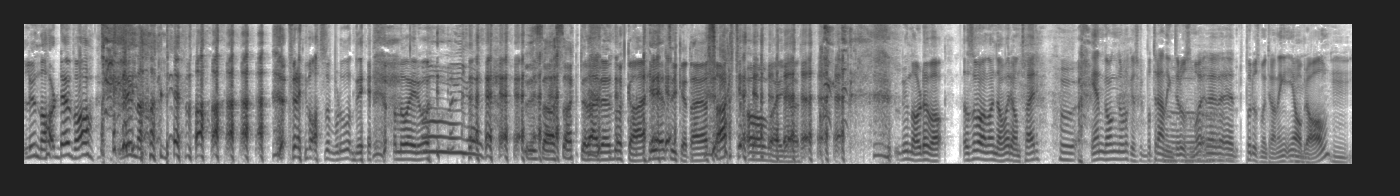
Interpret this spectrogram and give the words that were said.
'Luna har daua! Luna har daua!' For han var så blodig og lå i ro. Oh my god. Hvis jeg har sagt det der, det er noe jeg helt sikkert jeg har sagt. Oh my god. Lunar daua. Og så var det en annen variant her. En gang når dere skulle på trening til Rosenborg På Rosenborg-trening i Abrahallen, Mm.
